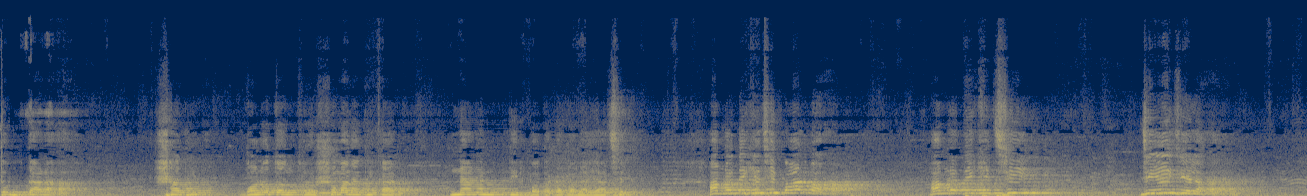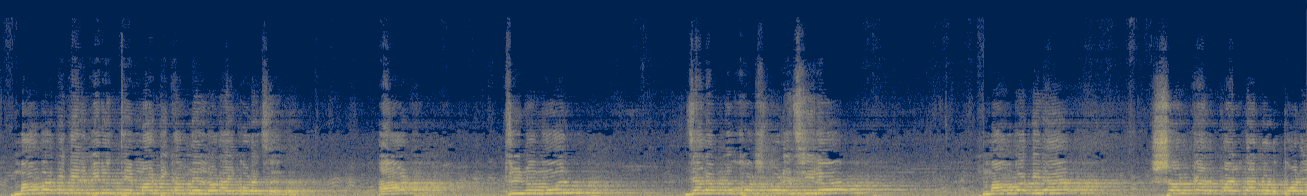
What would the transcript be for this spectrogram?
তবু তারা স্বাধীন গণতন্ত্র, সমানাধিকার, নারী মুক্তির পতাকা তলায় আছে। আমরা দেখেছি বারবার, আমরা দেখেছি যে এই জেলা মাওবাদীদের বিরুদ্ধে মাটি কামড়ে লড়াই করেছেন। আর তৃণমূল যারা মুখোশ পড়েছিল, মাওবাদীরা সরকার পাল্টানোর পরে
